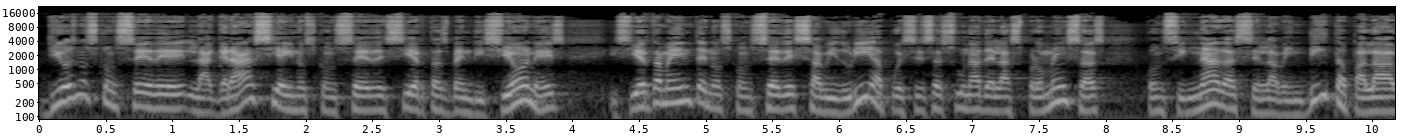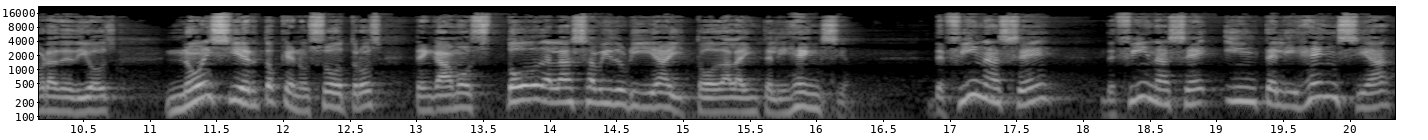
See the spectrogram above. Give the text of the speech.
Dios nos concede la gracia y nos concede ciertas bendiciones y ciertamente nos concede sabiduría, pues esa es una de las promesas consignadas en la bendita palabra de Dios. No es cierto que nosotros tengamos toda la sabiduría y toda la inteligencia. Defínase, defínase inteligencia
